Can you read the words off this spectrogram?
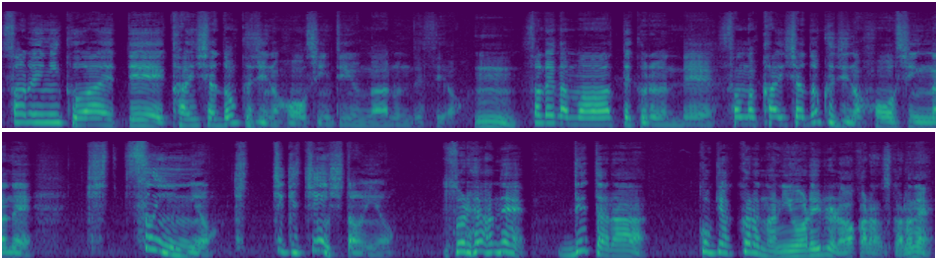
それに加えて会社独自の方針っていうのがあるんですよ。うん。それが回ってくるんで、その会社独自の方針がね、きついんよ。きっちきちんしとんよ。それはね、出たら、顧客から何言われるやらわからんすからね。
